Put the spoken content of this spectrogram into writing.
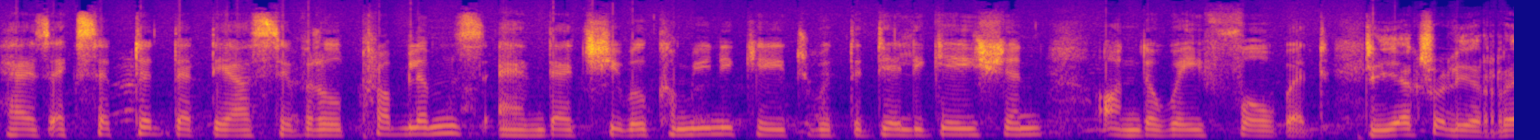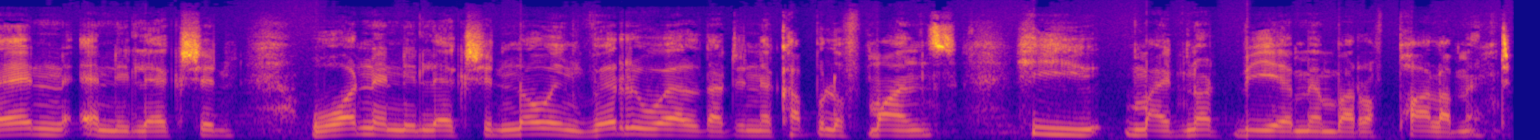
has accepted that there are several problems and that she will communicate with the delegation on the way forward. He actually ran an election, won an election, knowing very well that in a couple of months he might not be a member of parliament.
